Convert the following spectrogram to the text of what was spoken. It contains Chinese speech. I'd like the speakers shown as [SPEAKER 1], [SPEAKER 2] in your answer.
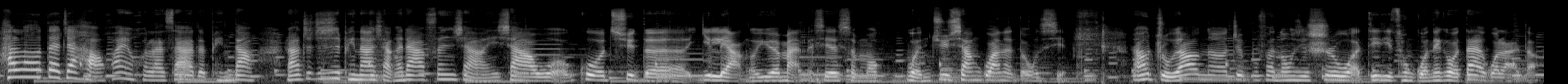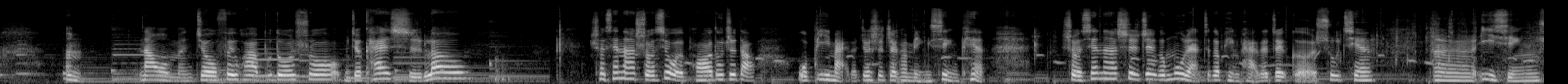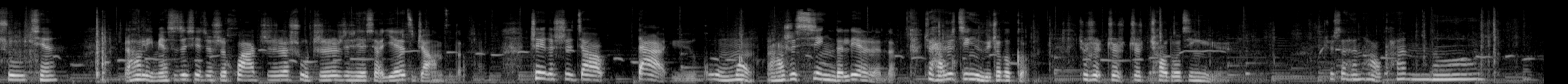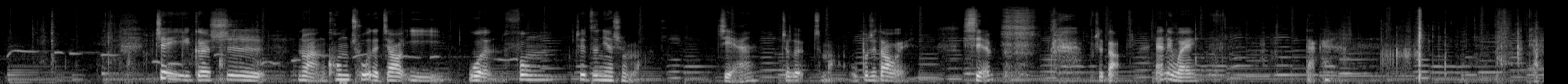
[SPEAKER 1] Hello，大家好，欢迎回来萨尔的频道。然后这期视频呢，想跟大家分享一下我过去的一两个月买了些什么文具相关的东西。然后主要呢，这部分东西是我弟弟从国内给我带过来的。嗯，那我们就废话不多说，我们就开始喽。首先呢，熟悉我的朋友都知道，我必买的就是这个明信片。首先呢，是这个木染这个品牌的这个书签。嗯，异形书签，然后里面是这些，就是花枝、树枝这些小叶子这样子的。这个是叫大鱼故梦，然后是信的恋人的，就还是金鱼这个梗，就是就就超多金鱼，就是很好看呢。这一个是暖空出的，叫以吻风，这字念什么？简，这个什么？我不知道哎，咸，不知道。Anyway。打开，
